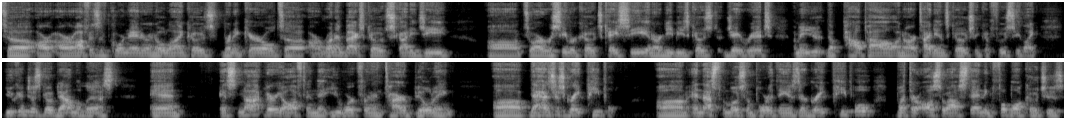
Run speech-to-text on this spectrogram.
to our, our offensive coordinator and O line coach, Brennan Carroll, to our running backs coach, Scotty G, uh, to our receiver coach, KC, and our DBs coach, Jay Rich. I mean, you, the Paopao and our tight ends coach and Kafusi, like you can just go down the list. And it's not very often that you work for an entire building uh, that has just great people. Um, and that's the most important thing is they're great people, but they're also outstanding football coaches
